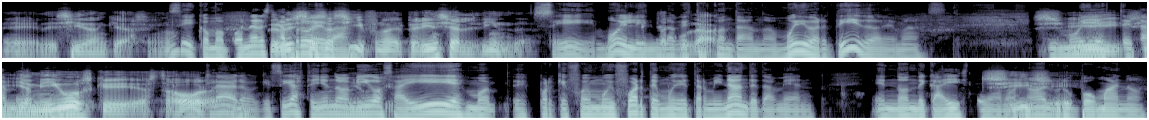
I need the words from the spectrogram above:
eh, decidan qué hacen, ¿no? Sí, como ponerse Pero a eso es prueba. así, fue una experiencia linda. Sí, muy lindo lo que estás contando. Muy divertido, además. Y Sí, muy, este, sí, y también- amigos que hasta ahora. Claro, ¿no? que sigas teniendo Amigos amigos que- ahí es, es porque fue muy fuerte, muy determinante también en dónde caíste, digamos, Sí, ¿no? El sí. grupo humano.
